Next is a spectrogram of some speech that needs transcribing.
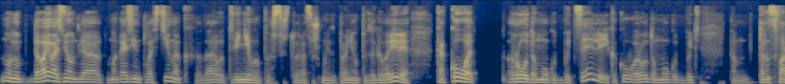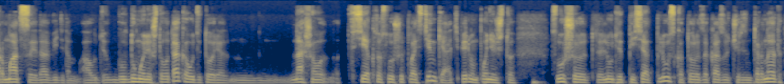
Ну, ну, давай возьмем для магазин пластинок, да, вот винила, просто что раз уж мы про него заговорили, какого рода могут быть цели и какого рода могут быть там трансформации, да, в виде там ауди... думали, что вот так аудитория наша, все, кто слушает пластинки, а теперь мы поняли, что слушают люди 50 плюс, которые заказывают через интернет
